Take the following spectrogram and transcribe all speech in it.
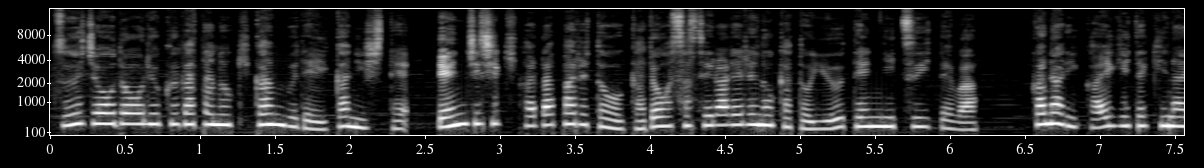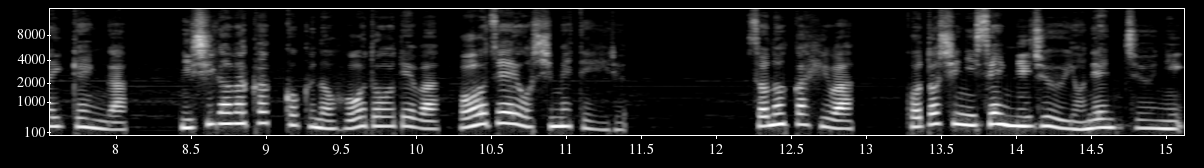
通常動力型の機関部でいかにして電磁式カタパルトを稼働させられるのかという点については、かなり懐疑的な意見が西側各国の報道では大勢を占めている。その可否は、今年2024年中に、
